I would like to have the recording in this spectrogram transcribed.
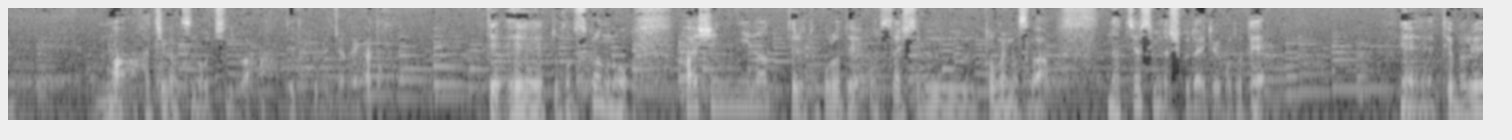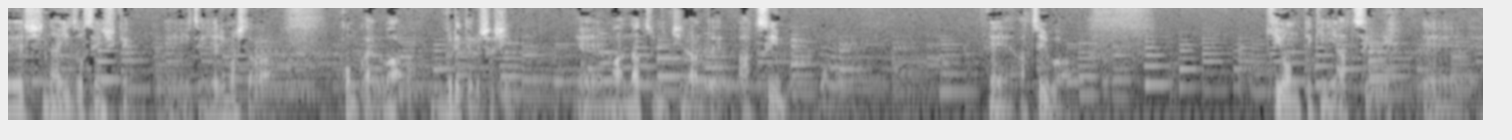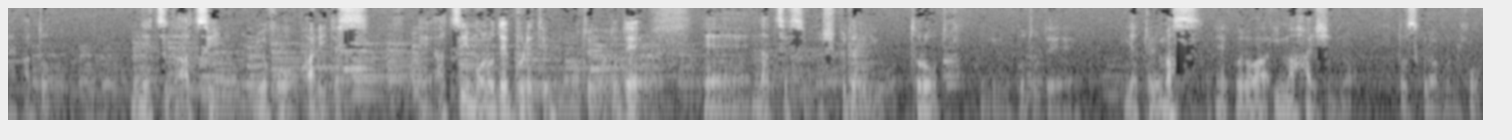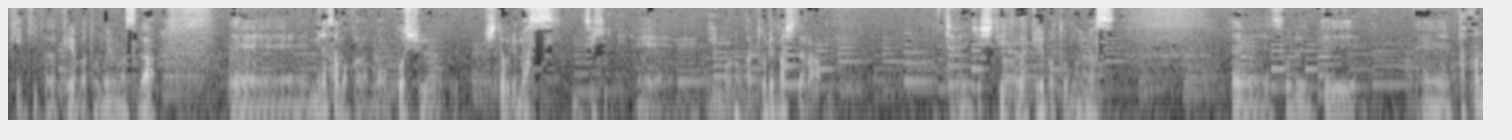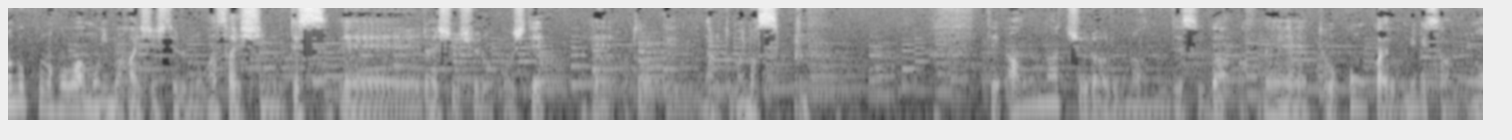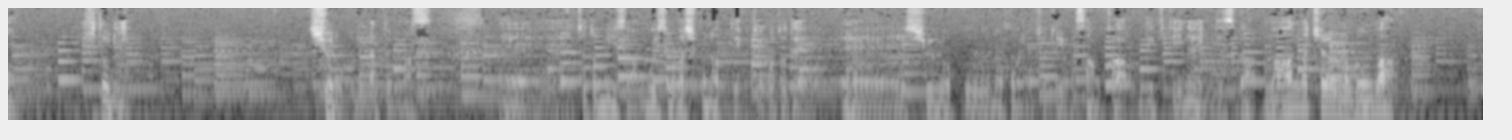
ー、まあ8月のうちには出てくるんじゃないかと。で、えっ、と、フォトスクラムの配信になってるところでお伝えしてると思いますが、夏休みの宿題ということで、えー、手ぶれしないぞ選手権、えー、以前やりましたが、今回はブレてる写真、えー、まあ夏にちなんで暑い暑いは気温的に暑い、えー、あと熱が暑いの両方ありです、えー、暑いものでブレてるものということで、えー、夏休みの宿題を取ろうということでやっております、えー、これは今配信のドスクラブの方お聞きいただければと思いますが、えー、皆様からも募集しております。ぜひ、えー、いいものが取れましたらチャレンジしていただければと思いますえー、それで、えー、高野ブックの方はもう今配信してるのが最新です。えー、来週収録をして、え、お届けになると思います。で、アンナチュラルなんですが、えーと、今回はミリさんの一人収録になっております。ちょっとミリさんお忙しくなっているということで、えー、収録の方にはちょっと今参加できていないんですが、まあ、アンナチュラルの分は、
